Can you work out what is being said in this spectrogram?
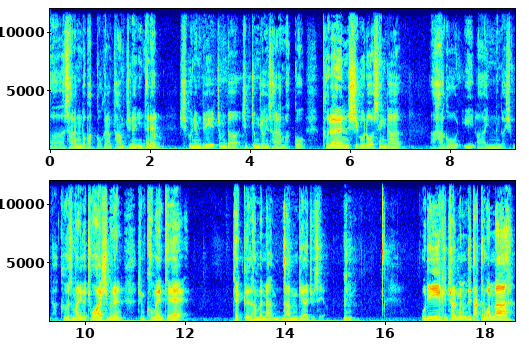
어, 사랑도 받고 그럼 다음 주는 인터넷 식구님들이 좀 더 집중적인 사랑 받고 그런 식으로 생각하고 이, 어, 있는 것입니다. 그것을 만약에 좋아하시면은 지금 코멘트에 댓글 한번 남, 남겨주세요. 우리 그 젊은 놈들 다 들어왔나?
